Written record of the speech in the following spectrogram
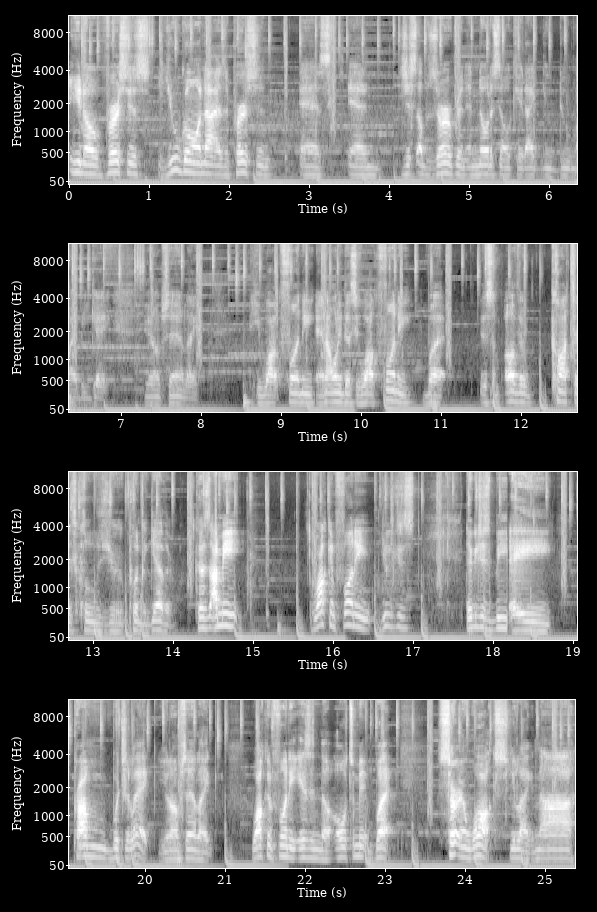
you know, versus you going out as a person and and just observing and noticing, okay, that you dude might be gay. You know what I'm saying? Like he walk funny, and not only does he walk funny, but there's some other context clues you're putting together. Cause I mean, walking funny, you just there could just be a problem with your leg. You know what I'm saying? Like walking funny isn't the ultimate, but certain walks you're like, nah,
